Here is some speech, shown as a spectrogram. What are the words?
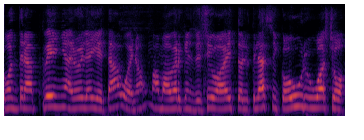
contra Peñarol. Ahí está. Bueno, vamos a ver quién se lleva esto. El clásico uruguayo.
